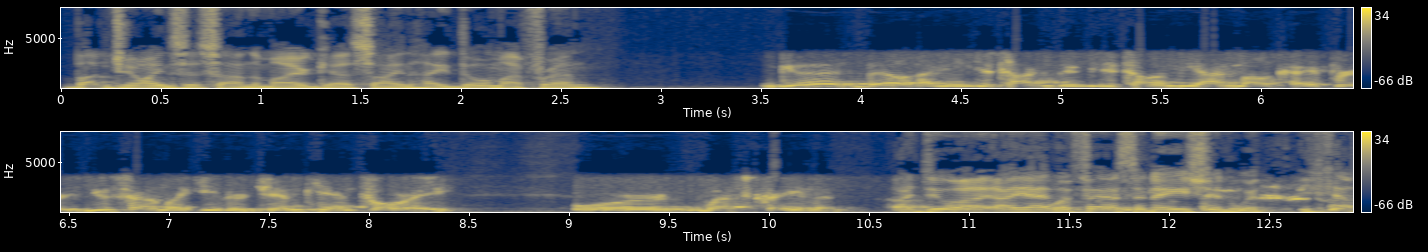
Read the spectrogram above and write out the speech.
Buck joins us on the Meijer guest line. How you doing, my friend? Good, Bill. I mean, you're talking. You're telling me I'm Mel Kiper. You sound like either Jim Cantore or Wes Craven. I do. I, I have a fascination with yeah,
